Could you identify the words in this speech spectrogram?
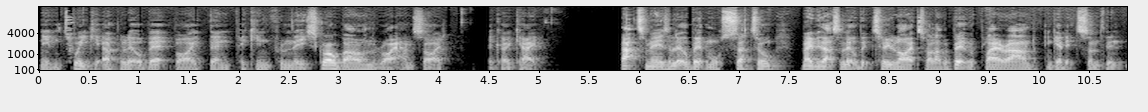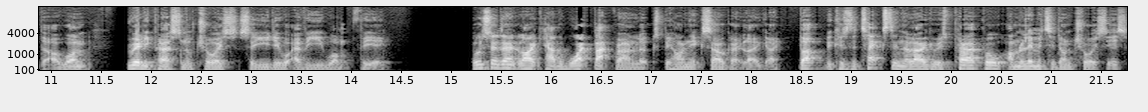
and even tweak it up a little bit by then picking from the scroll bar on the right hand side. Click OK. That to me is a little bit more subtle. Maybe that's a little bit too light, so I'll have a bit of a play around and get it to something that I want. Really personal choice, so you do whatever you want for you. I also don't like how the white background looks behind the ExcelGoat logo, but because the text in the logo is purple, I'm limited on choices.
